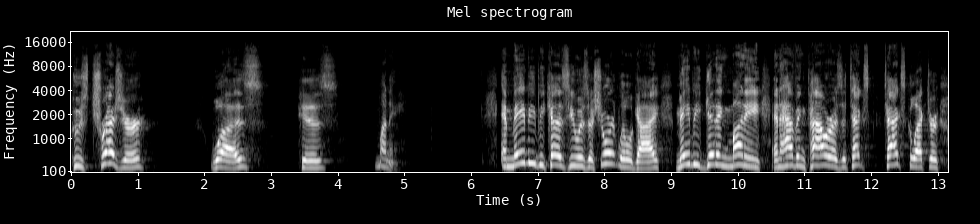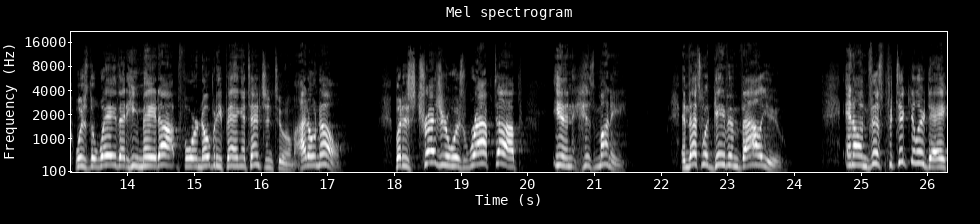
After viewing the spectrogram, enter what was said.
whose treasure was his money. And maybe because he was a short little guy, maybe getting money and having power as a tax, tax collector was the way that he made up for nobody paying attention to him. I don't know. But his treasure was wrapped up in his money. And that's what gave him value. And on this particular day,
